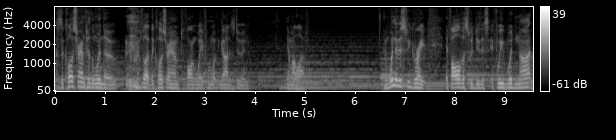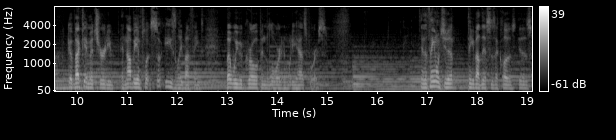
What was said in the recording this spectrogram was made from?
Because the closer I am to the window, I feel like the closer I am to falling away from what God is doing in my life. And wouldn't this be great if all of us would do this? If we would not go back to immaturity and not be influenced so easily by things, but we would grow up in the Lord and what He has for us. And the thing I want you to think about this as I close is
